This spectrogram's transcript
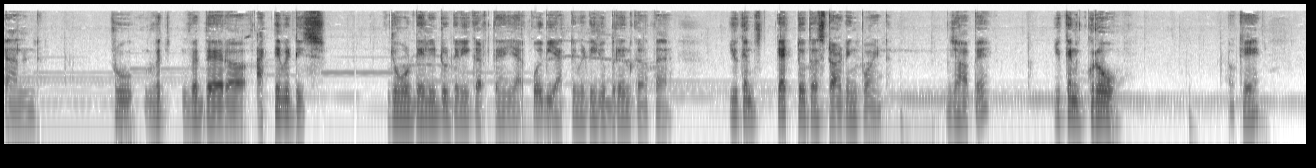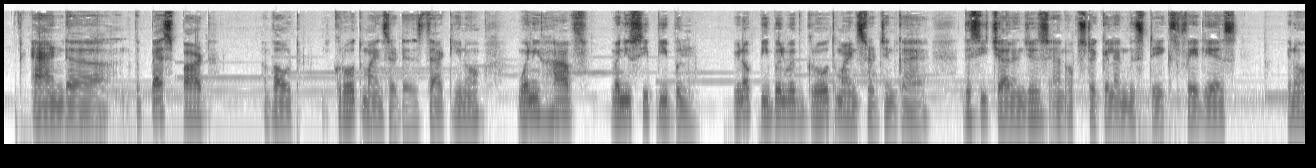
टैलेंट थ्रू विद देयर एक्टिविटीज जो वो डेली टू डेली करते हैं या कोई भी एक्टिविटी जो ब्रेन करता है यू कैन गेट टू द स्टार्टिंग पॉइंट जहाँ पे यू कैन ग्रो ओके एंड द बेस्ट पार्ट about growth mindset is that you know when you have one you see people you know people with growth mindset जिनका है they see challenges and obstacle and mistakes failures you know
